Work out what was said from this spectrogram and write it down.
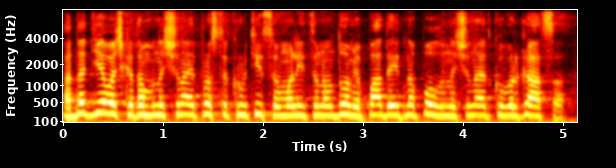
Одна девочка там начинает просто крутиться в молитвенном доме, падает на пол и начинает кувыркаться –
